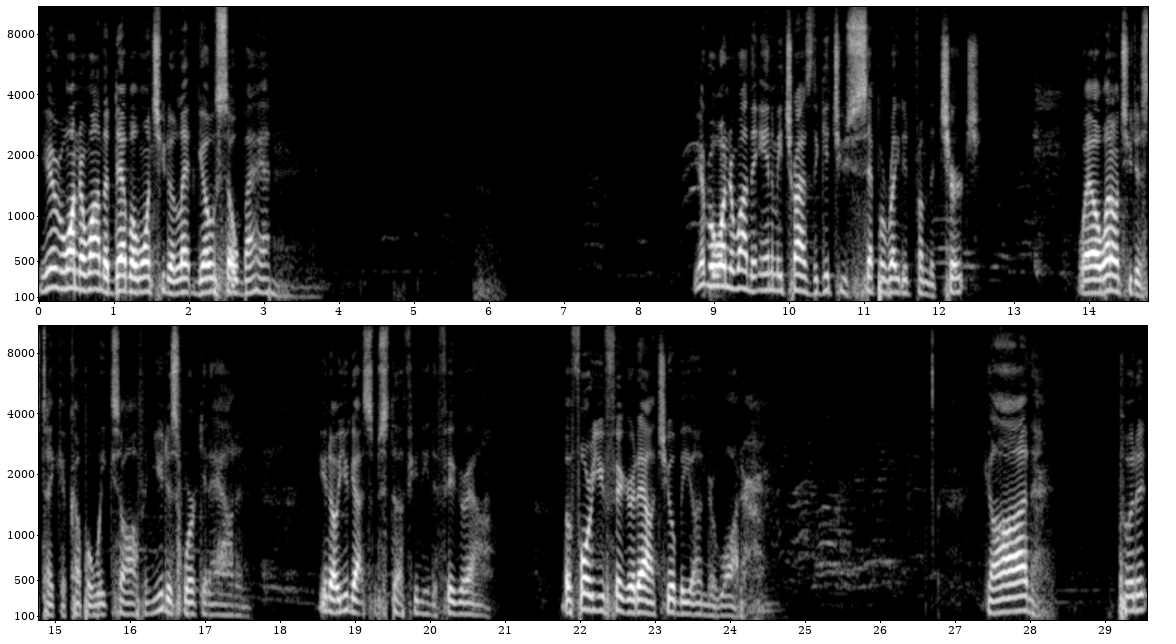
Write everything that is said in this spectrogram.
You ever wonder why the devil wants you to let go so bad? You ever wonder why the enemy tries to get you separated from the church? Well, why don't you just take a couple weeks off and you just work it out and you know you got some stuff you need to figure out. Before you figure it out, you'll be underwater. God put it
